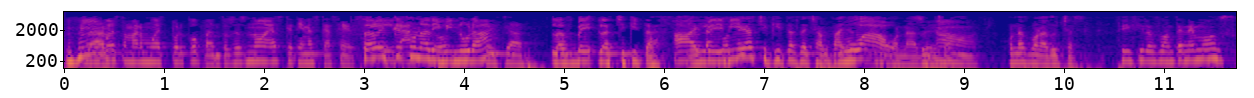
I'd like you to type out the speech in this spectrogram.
Claro. puedes tomar muet por copa, entonces no es que tienes que hacer. ¿Sabes qué es una divinura? Sí, claro. Las, be- las chiquitas. Ay, las botellas chiquitas de champaña. Wow. unas bonaduchas. No. Unas bonaduchas. Sí, sí, los son. Tenemos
